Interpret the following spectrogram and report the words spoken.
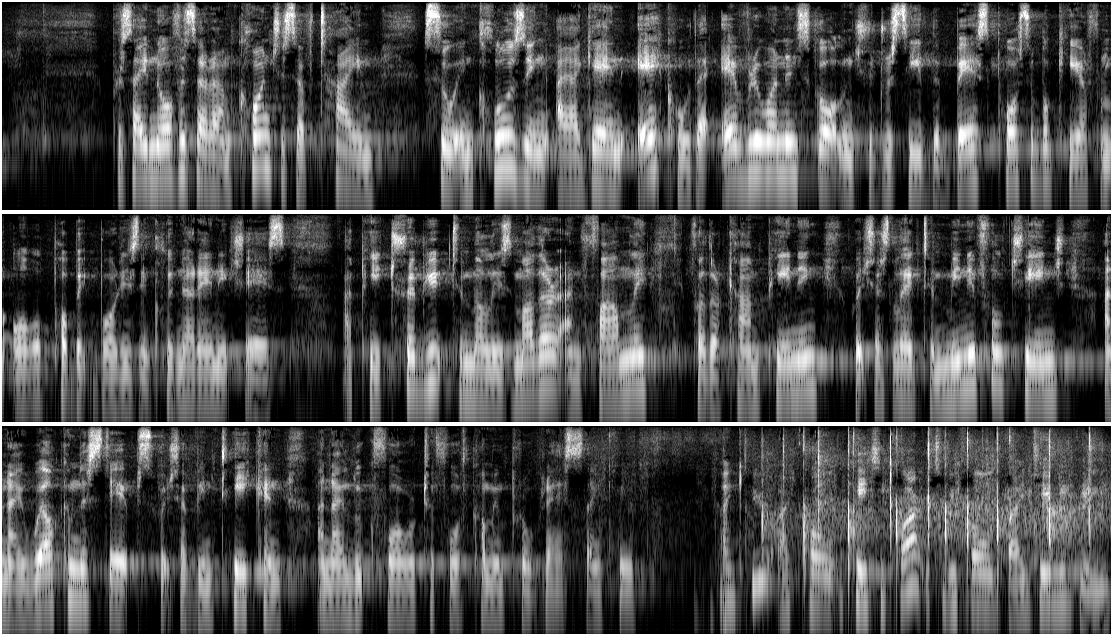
Presiding officer, I am conscious of time, so in closing, I again echo that everyone in Scotland should receive the best possible care from all public bodies, including our NHS. I pay tribute to Millie's mother and family for their campaigning, which has led to meaningful change, and I welcome the steps which have been taken, and I look forward to forthcoming progress. Thank you. Thank you. I call Katie Clark to be followed by Jamie Green.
